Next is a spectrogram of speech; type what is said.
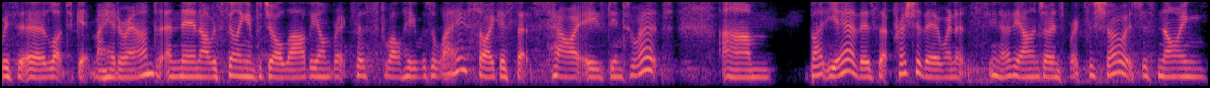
was a lot to get my head around. And then I was filling in for Joel Larby on breakfast while he was away. So I guess that's how I eased into it. Um, but yeah, there's that pressure there when it's, you know, the Alan Jones breakfast show. It's just knowing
